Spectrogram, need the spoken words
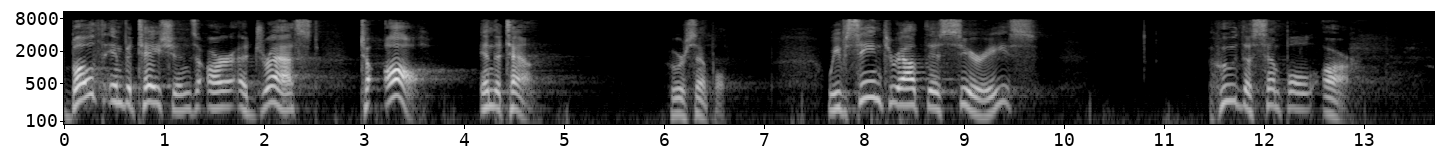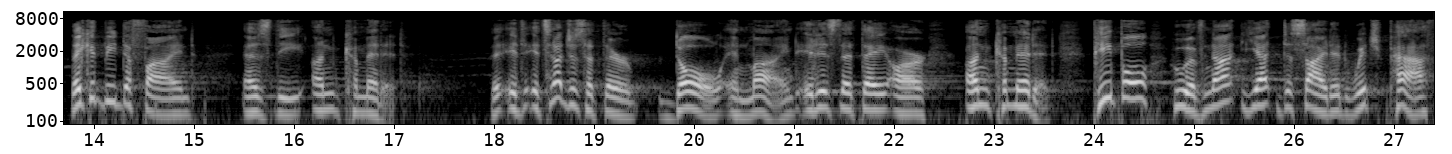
Both invitations are addressed to all in the town who are simple. We've seen throughout this series who the simple are. They could be defined as the uncommitted. It, it's not just that they're dull in mind, it is that they are uncommitted. People who have not yet decided which path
